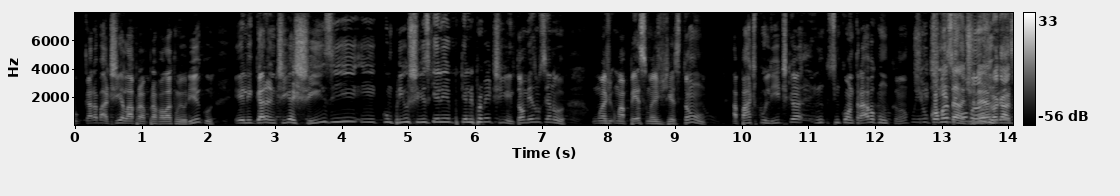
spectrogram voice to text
o cara batia lá para falar com o Eurico, ele garantia X e, e cumpria o X que ele, que ele prometia. Então, mesmo sendo uma, uma péssima gestão, a parte política se encontrava com o campo e Tinha um tinha esse comandante, né? comando. Os jogadores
